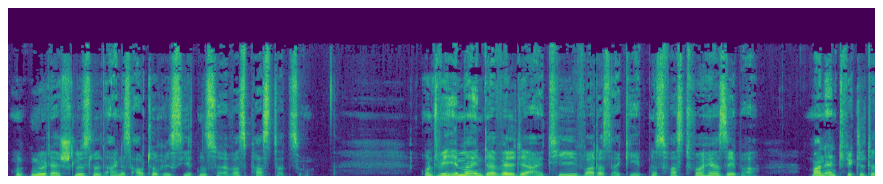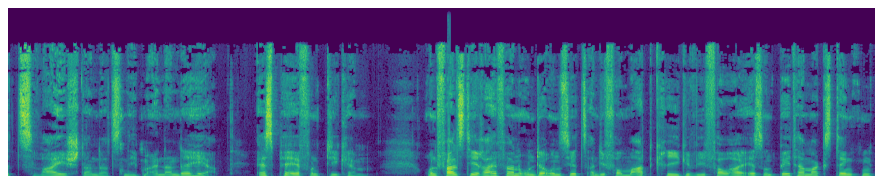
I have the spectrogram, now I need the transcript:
und nur der Schlüssel eines autorisierten Servers passt dazu. Und wie immer in der Welt der IT war das Ergebnis fast vorhersehbar. Man entwickelte zwei Standards nebeneinander her, SPF und DKIM. Und falls die Reiferen unter uns jetzt an die Formatkriege wie VHS und Betamax denken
